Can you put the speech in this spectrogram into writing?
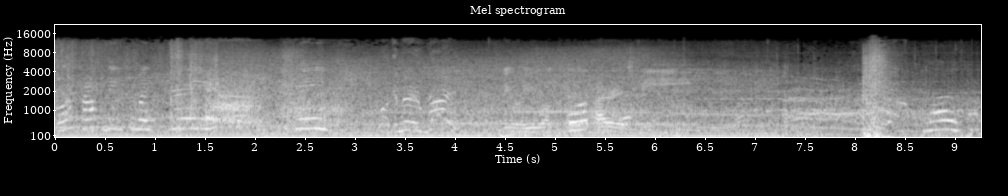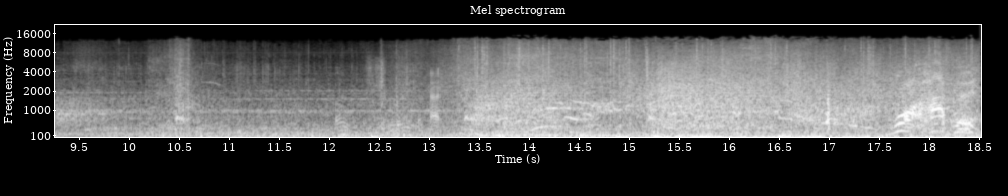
What's happening to my stream? Stream. Fucking A right! Do what you want for the pirates, me. No. Oh, surely What happened?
